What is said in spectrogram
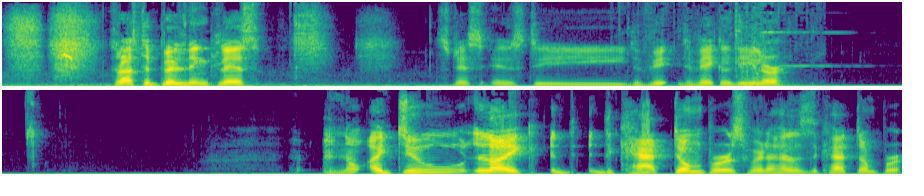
So that's the building place. So this is the the, the vehicle dealer. No, I do like the cat dumpers. Where the hell is the cat dumper?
